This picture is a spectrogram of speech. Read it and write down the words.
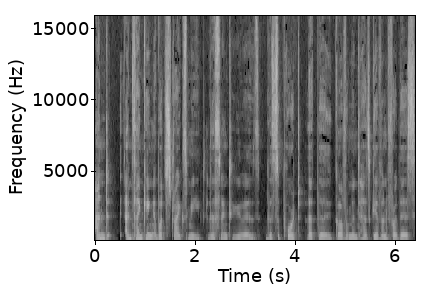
And I'm thinking what strikes me listening to you is the support that the government has given for this.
